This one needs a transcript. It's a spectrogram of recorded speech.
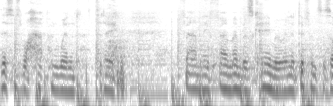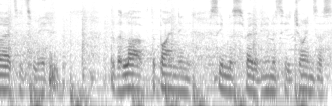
This is what happened when today family, family members came who were in a different society to me. But the love, the binding, seamless thread of unity joins us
